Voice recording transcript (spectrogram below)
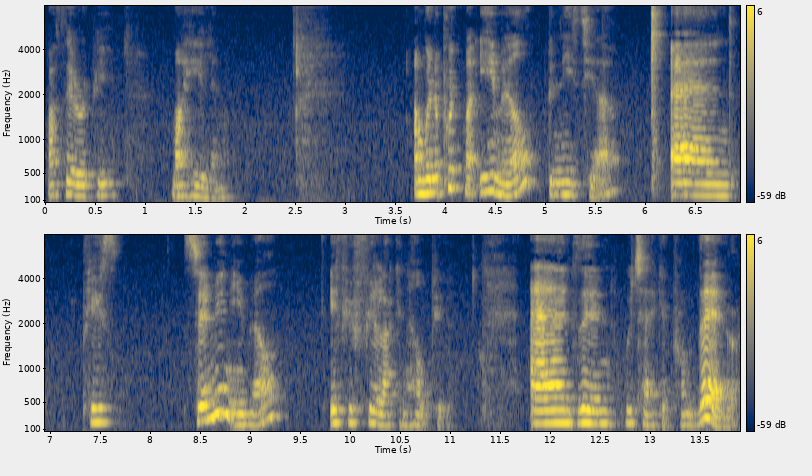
my therapy, my healing. I'm going to put my email beneath here and please send me an email if you feel I can help you. And then we take it from there.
